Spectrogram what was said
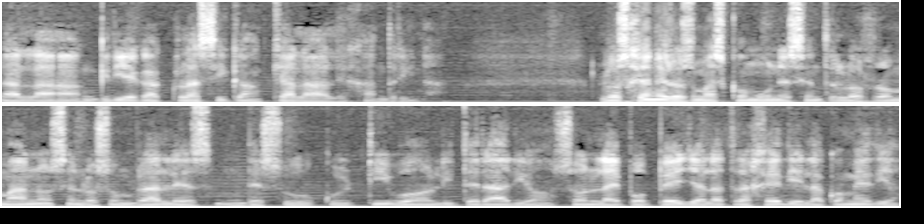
a la griega clásica que a la alejandrina. Los géneros más comunes entre los romanos en los umbrales de su cultivo literario son la epopeya, la tragedia y la comedia,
